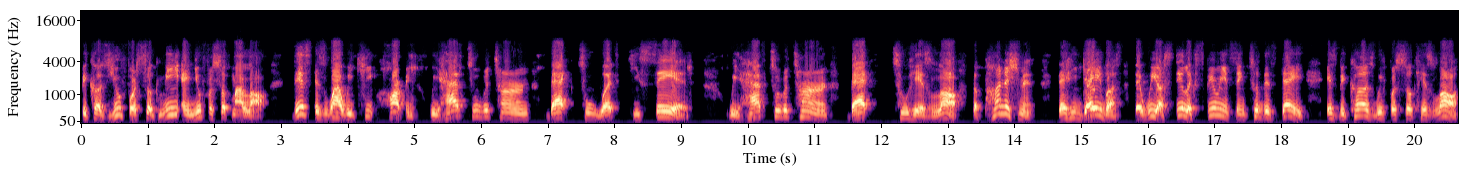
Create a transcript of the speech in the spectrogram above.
because you forsook me and you forsook my law. This is why we keep harping. We have to return back to what he said. We have to return back to his law. The punishment that he gave us that we are still experiencing to this day is because we forsook his law.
